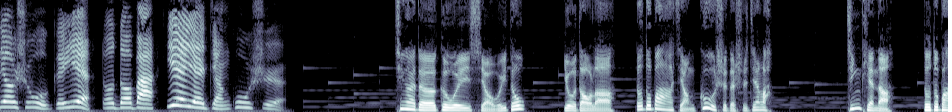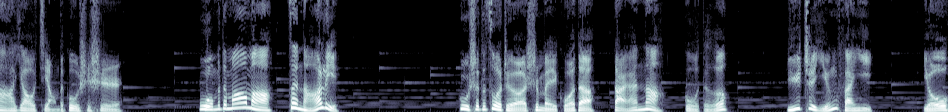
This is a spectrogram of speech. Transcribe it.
六十五个夜，豆豆爸夜夜讲故事。亲爱的各位小围兜，又到了豆豆爸讲故事的时间了。今天呢，豆豆爸要讲的故事是《我们的妈妈在哪里》。故事的作者是美国的戴安娜·古德，于志莹翻译，由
